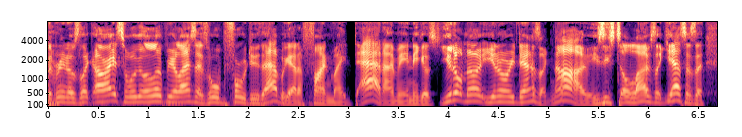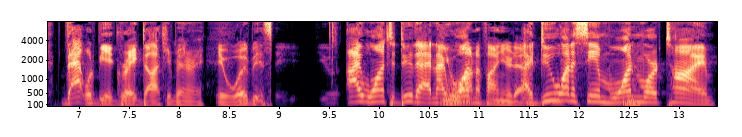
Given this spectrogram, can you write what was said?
the Marino's like, "All right, so we're gonna look up your last name." Well, before we do that, we got to find my dad. I mean, he goes, "You don't know? You know where your dad?" is?" like, "Nah, he's he still alive?" I was like, "Yes." I said, "That would be a great documentary. it would be. I want to do that, and I you want want to find your dad. I do want to see him one more time,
